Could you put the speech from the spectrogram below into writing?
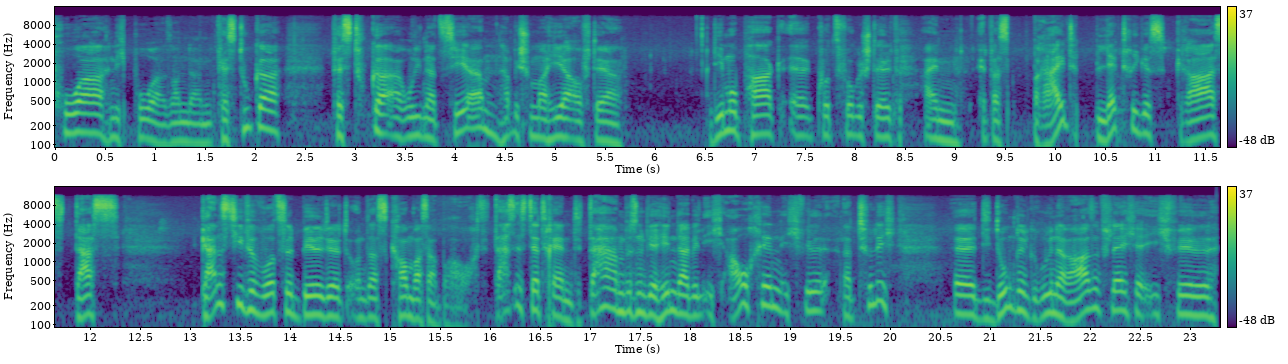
Poa, nicht Poa, sondern Festuca Festuca arudinacea habe ich schon mal hier auf der Demopark äh, kurz vorgestellt. Ein etwas breitblättriges Gras, das ganz tiefe Wurzel bildet und das kaum Wasser braucht. Das ist der Trend. Da müssen wir hin, da will ich auch hin. Ich will natürlich äh, die dunkelgrüne Rasenfläche. Ich will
